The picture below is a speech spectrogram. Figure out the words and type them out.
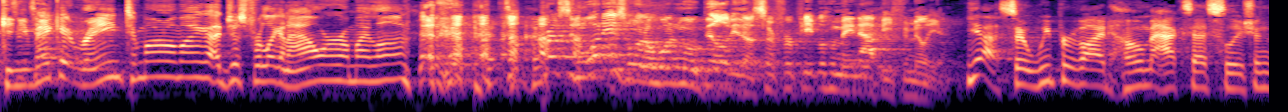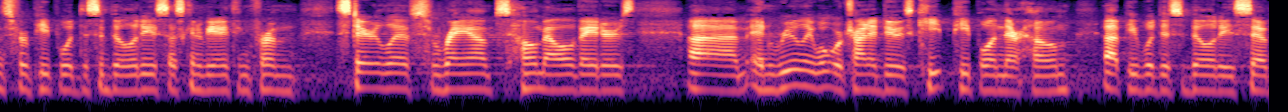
Can you make it rain tomorrow, my just for like an hour on my lawn? So, Preston, what is one-on-one mobility, though? So, for people who may not be familiar. Yeah, so we provide home access solutions for people with disabilities. That's going to be anything from stair lifts, ramps, home elevators. Um, and really, what we're trying to do is keep people in their home, uh, people with disabilities. So uh,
